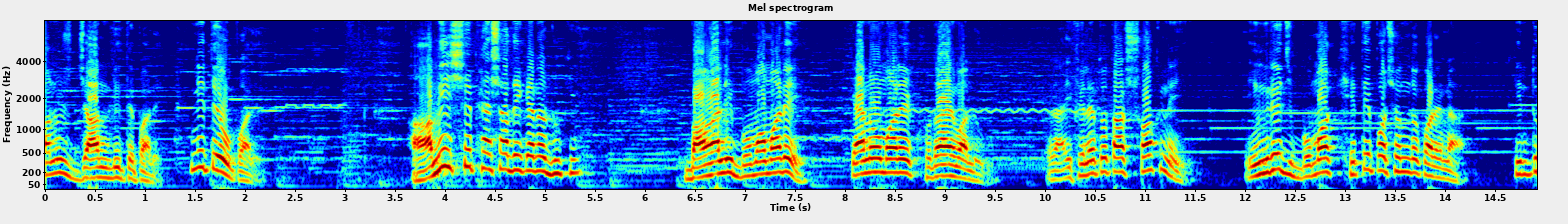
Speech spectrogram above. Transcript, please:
মানুষ জান দিতে পারে, নিতেও পারে। আমি সে ফ্যাসাদে কেন ঢুকি? বাঙালি বোমা মারে, কেন মারে খোদায় মালুম? রাইফেলে তো তার শখ নেই। ইংরেজ বোমা খেতে পছন্দ করে না, কিন্তু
